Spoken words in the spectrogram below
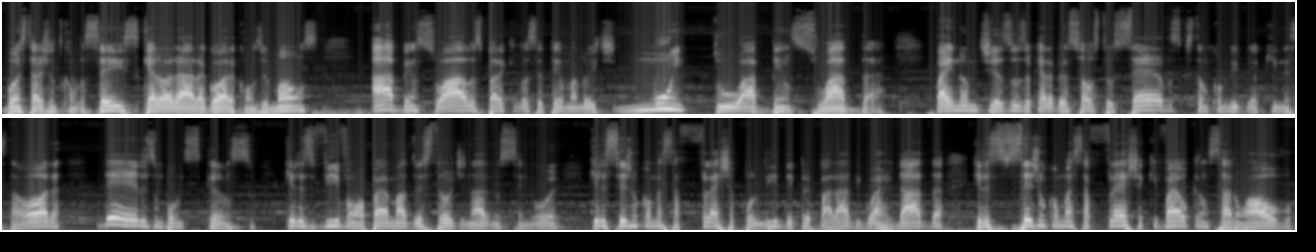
Bom estar junto com vocês. Quero orar agora com os irmãos, abençoá-los para que você tenha uma noite muito abençoada. Pai, em nome de Jesus, eu quero abençoar os teus servos que estão comigo aqui nesta hora. Dê eles um bom descanso. Que eles vivam, ó Pai amado, extraordinário no Senhor. Que eles sejam como essa flecha polida e preparada e guardada. Que eles sejam como essa flecha que vai alcançar um alvo.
